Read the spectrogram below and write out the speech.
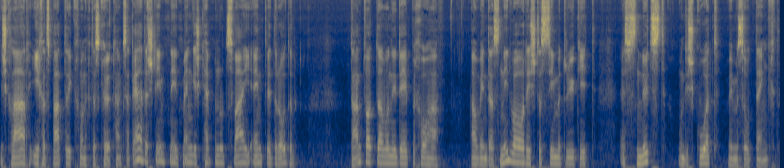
Ist klar, ich als Patrick, als ich das gehört habe, gesagt, ja, das stimmt nicht, manchmal hat man nur zwei, entweder oder. Die Antwort, die ich dort bekommen habe, auch wenn das nicht wahr ist, dass es immer drei gibt, es nützt und ist gut, wenn man so denkt.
